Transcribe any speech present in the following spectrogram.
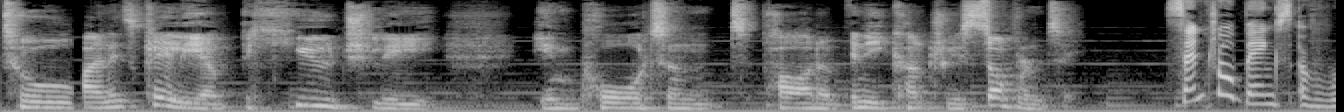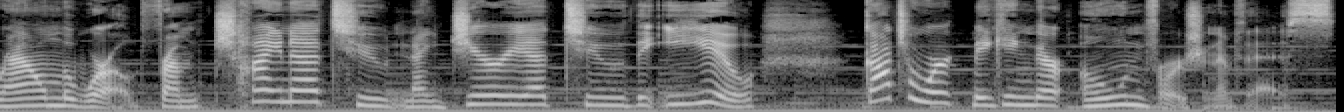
tool, and it's clearly a, a hugely important part of any country's sovereignty. Central banks around the world, from China to Nigeria to the EU, got to work making their own version of this.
